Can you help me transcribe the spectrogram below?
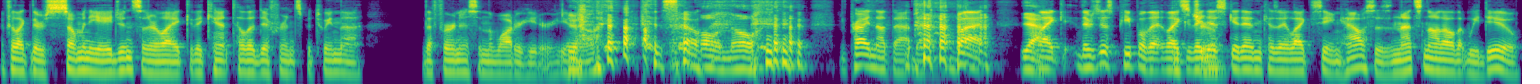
I feel like there's so many agents that are like they can't tell the difference between the the furnace and the water heater, you Yeah. know. so oh no. probably not that bad, but yeah. like there's just people that like That's they true. just get in because they like seeing houses, and that's not all that we do.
